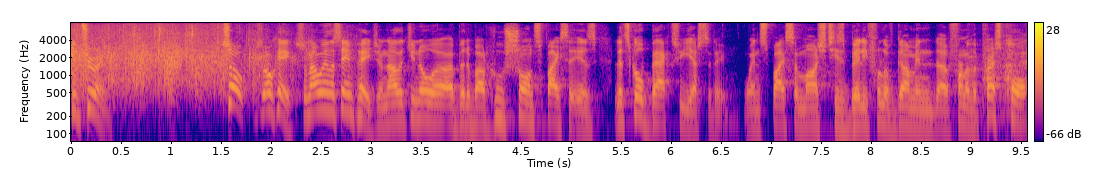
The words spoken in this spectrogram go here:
Keep chewing. So, so, okay, so now we're on the same page. And now that you know a, a, bit about who Sean Spicer is, let's go back to yesterday when Spicer marched his belly full of gum in uh, front of the press corps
